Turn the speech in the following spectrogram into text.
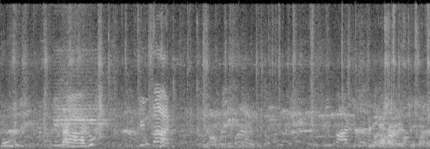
ਦੋ ਮਿੰਟ ਬੈਗ ਮਾ ਪੜ ਲੂ ਚਿੰਕਾਰ ਚਿੰਕਾਰ ਆਏ ਚਿੰਕਾਰ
